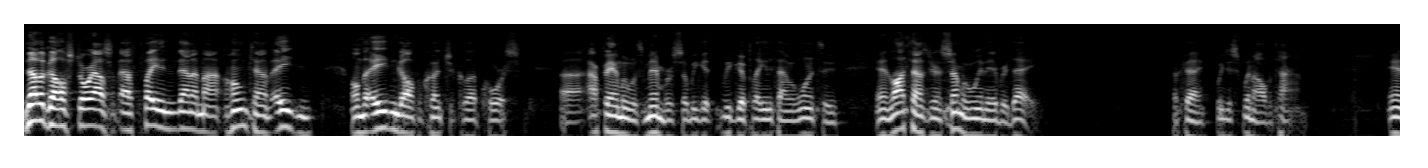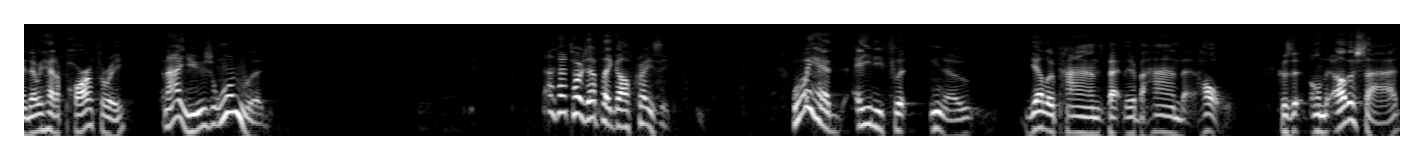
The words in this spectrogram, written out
Another golf story. I was, I was, playing down in my hometown of Ayden on the Ayden Golf and Country Club course. Uh, our family was members, so we get we go play anytime we wanted to. And a lot of times during summer, we went every day. Okay, we just went all the time. And then we had a par three, and I used one wood. I told you I play golf crazy. Well, we had 80 foot, you know, yellow pines back there behind that hole. Because on the other side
